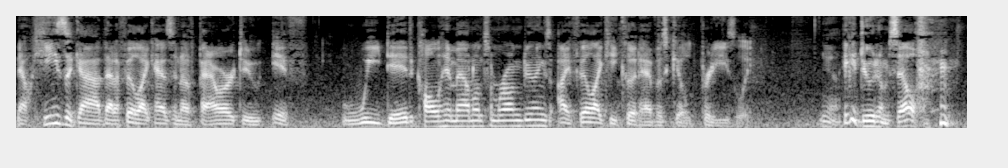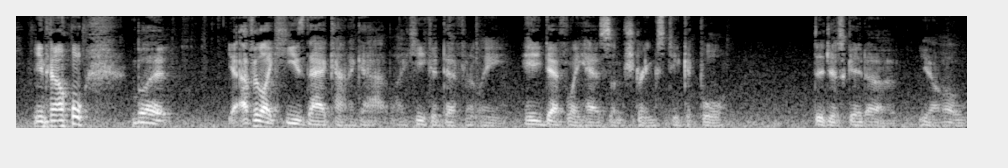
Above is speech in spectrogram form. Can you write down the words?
Now he's a guy that I feel like has enough power to, if we did call him out on some wrongdoings, I feel like he could have us killed pretty easily. Yeah. He could do it himself, you know. But yeah, I feel like he's that kind of guy. Like he could definitely, he definitely has some strings he could pull to just get, uh, you know,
